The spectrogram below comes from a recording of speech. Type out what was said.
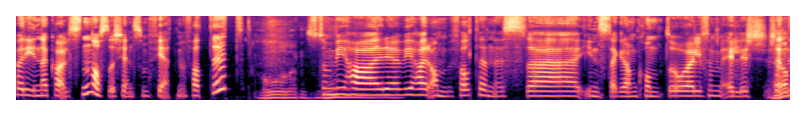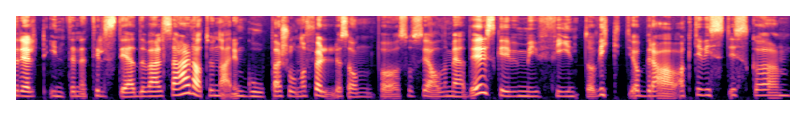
Karina Karlsen, også kjent som Fet, men fattet. Som vi har, vi har anbefalt hennes eh, Instagram-konto og liksom ellers generelt internettilstedeværelse her. Da, at hun er en god person å følge sånn på sosiale medier. Skriver mye fint og viktig og bra, aktivistisk og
